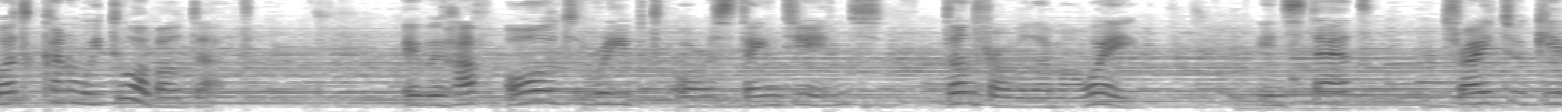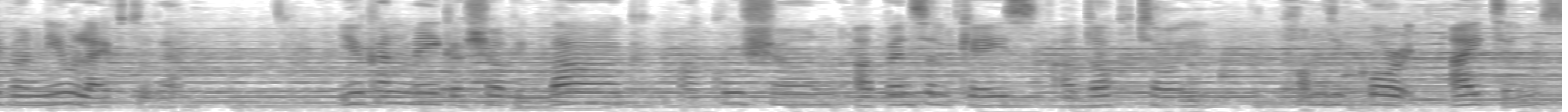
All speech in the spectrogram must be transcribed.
what can we do about that? If you have old, ripped or stained jeans, don't throw them away. Instead, try to give a new life to them. You can make a shopping bag, a cushion, a pencil case, a dog toy, home decor items,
